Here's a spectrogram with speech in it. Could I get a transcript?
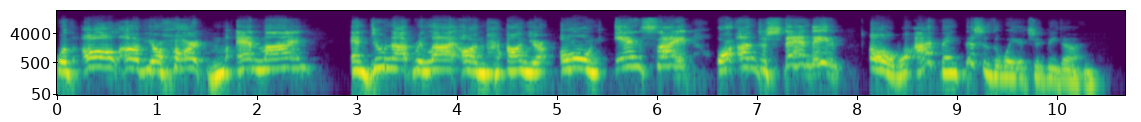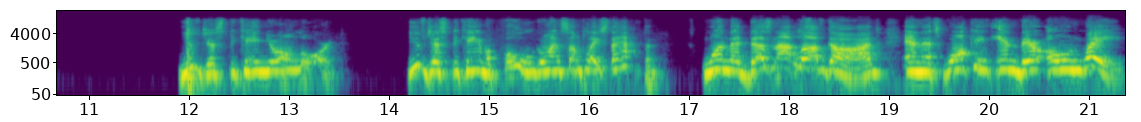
with all of your heart and mind, and do not rely on, on your own insight or understanding, oh, well, I think this is the way it should be done. You've just became your own Lord. You've just became a fool going someplace to happen. One that does not love God and that's walking in their own way.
